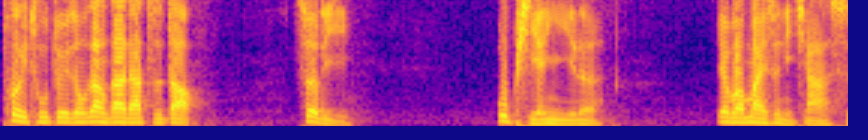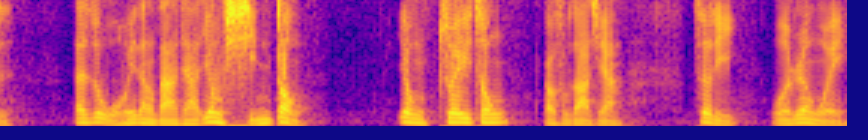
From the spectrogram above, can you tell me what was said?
退出追踪，让大家知道这里不便宜了？要不要卖是你家的事，但是我会让大家用行动、用追踪告诉大家，这里我认为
